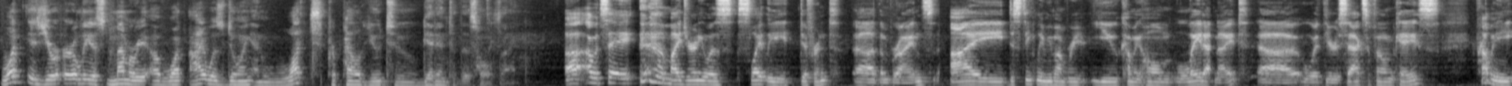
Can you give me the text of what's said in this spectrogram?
what is your earliest memory of what I was doing and what propelled you to get into this whole thing? Uh, I would say my journey was slightly different uh, than Brian's. I distinctly remember you coming home late at night uh, with your saxophone case, probably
